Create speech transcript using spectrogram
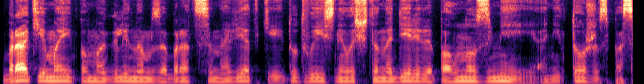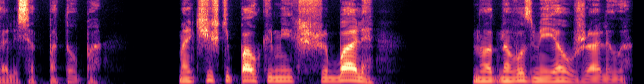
Братья мои помогли нам забраться на ветки, и тут выяснилось, что на дереве полно змей, они тоже спасались от потопа. Мальчишки палками их сшибали, но одного змея ужалило.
